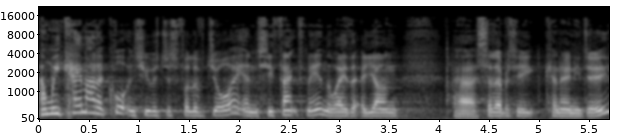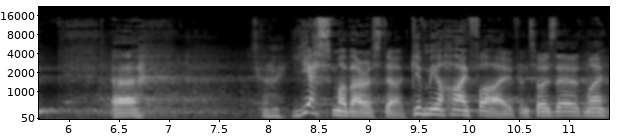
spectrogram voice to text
And we came out of court and she was just full of joy and she thanked me in the way that a young uh, celebrity can only do. Uh, yes, my barrister, give me a high five. And so I was there with my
